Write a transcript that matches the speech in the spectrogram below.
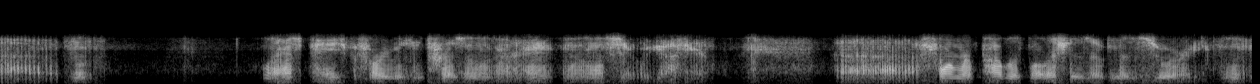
Uh, hmm. Last page before he was in prison. All right, well, let's see what we got here. Uh, former public militias of Missouri. Hmm.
